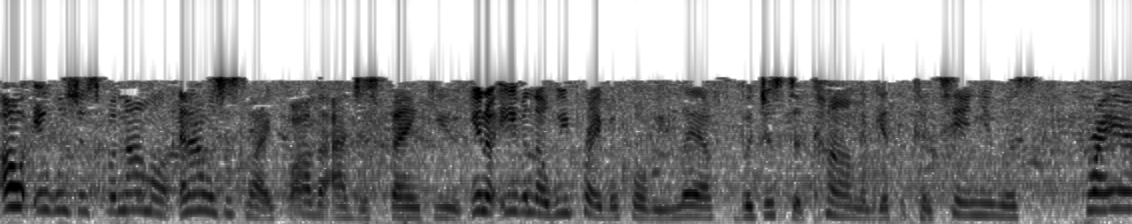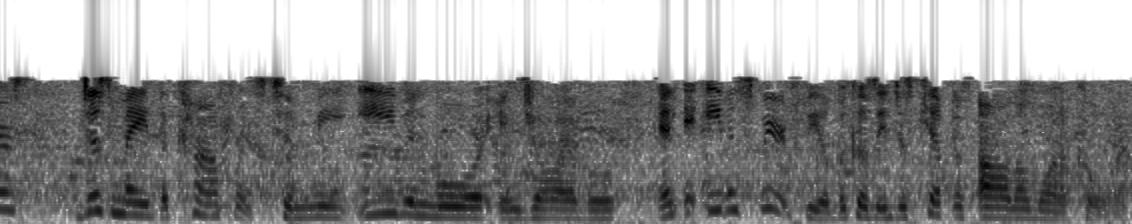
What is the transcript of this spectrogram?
oh, it was just phenomenal. And I was just like, Father, I just thank you. You know, even though we prayed before we left, but just to come and get the continuous prayers just made the conference to me even more enjoyable and even spirit filled because it just kept us all on one accord.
